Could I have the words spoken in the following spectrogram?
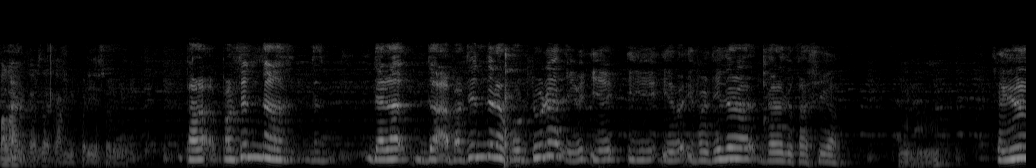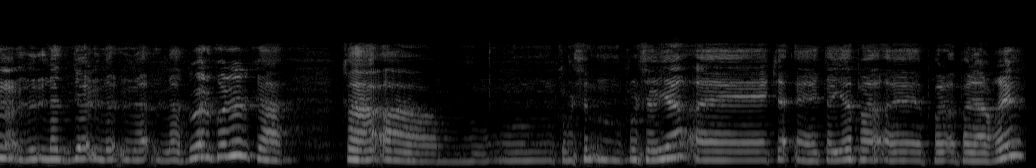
palanques de canvi faries servir? Per, partim de, de, de la, de, a partir de la cultura i, i, i, i i a partir de de l'educació. Uh -huh. Serien les, les, les, les dues coses que, que eh, com, se, com seria eh, eh, tallar per, eh, per, per arrel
